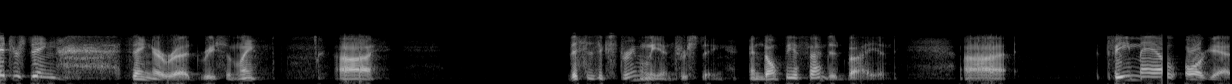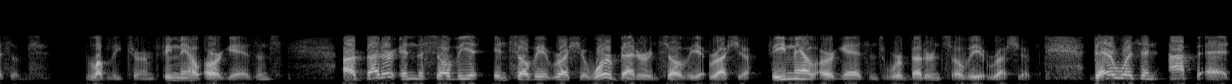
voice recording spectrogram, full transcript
Interesting thing I read recently. Uh, this is extremely interesting, and don't be offended by it. Uh, female orgasms, lovely term, female orgasms, are better in the Soviet in Soviet Russia. Were better in Soviet Russia. Female orgasms were better in Soviet Russia. There was an op-ed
